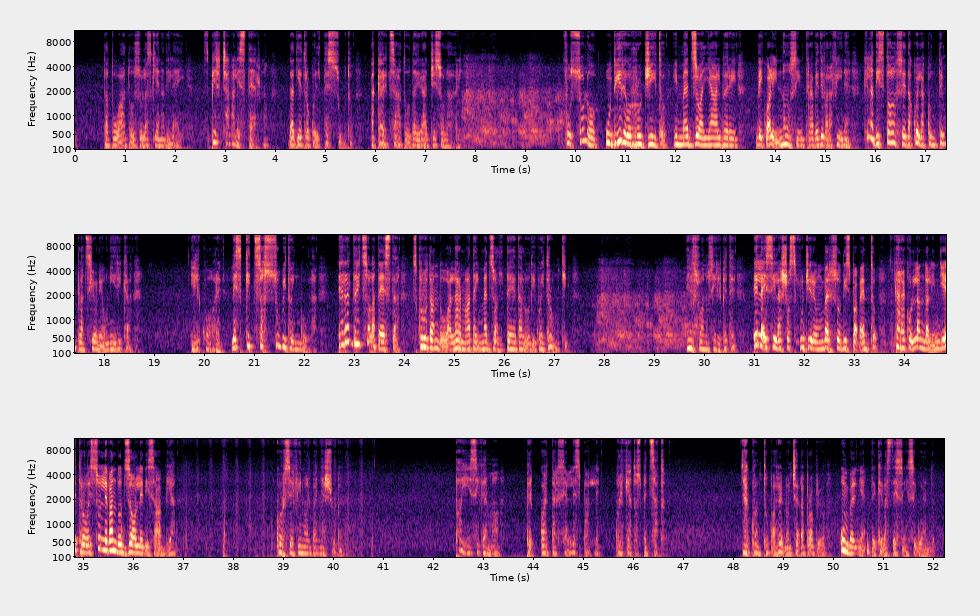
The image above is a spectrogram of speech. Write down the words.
tatuato sulla schiena di lei, spirciava l'esterno, da dietro quel tessuto accarezzato dai raggi solari. Fu solo udire un ruggito in mezzo agli alberi, dei quali non si intravedeva la fine, che la distolse da quella contemplazione onirica. Il cuore le schizzò subito in gola e raddrizzò la testa, scrutando allarmata in mezzo al dedalo di quei tronchi. Il suono si ripeté e lei si lasciò sfuggire un verso di spavento, caracollando all'indietro e sollevando zolle di sabbia. Corse fino al bagnasciuga. Poi si fermò per guardarsi alle spalle col fiato spezzato. A quanto pare non c'era proprio un bel niente che la stesse inseguendo.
